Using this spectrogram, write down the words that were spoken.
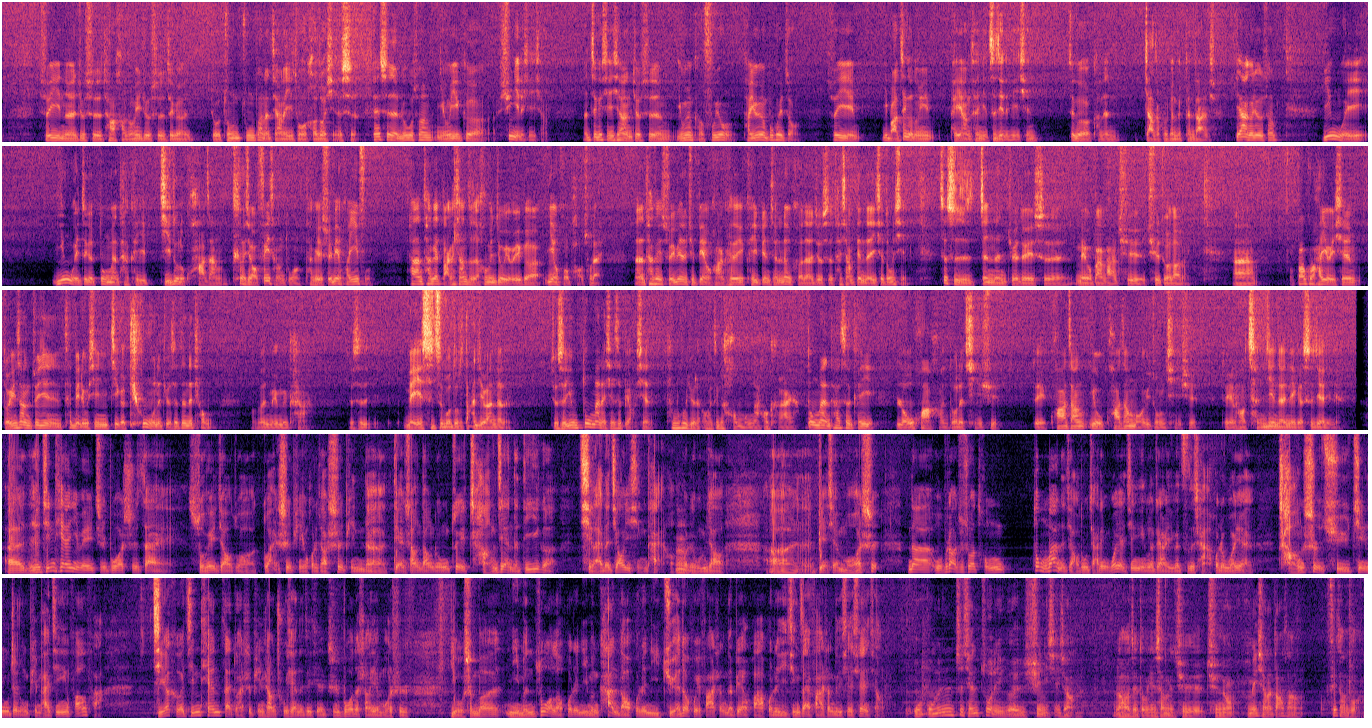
所以呢，就是他很容易就是这个。就中中断了这样的一种合作形式，但是如果说你用一个虚拟的形象，那这个形象就是永远可复用，它永远不会走，所以你把这个东西培养成你自己的明星，这个可能价值会更更大一些。第二个就是说，因为因为这个动漫它可以极度的夸张，特效非常多，它可以随便换衣服，它它可以打个响指，后面就有一个焰火跑出来。呃，它可以随便的去变化，可以可以变成任何的，就是他想变的一些东西，这是真人绝对是没有办法去去做到的，啊，包括还有一些抖音上最近特别流行几个 Q 萌的角色正在跳舞，我不知道你们有没有看啊？就是每一次直播都是大几万的人，就是用动漫的形式表现，他们会觉得哇这个好萌啊，好可爱啊！动漫它是可以柔化很多的情绪，对，夸张又夸张某一种情绪。对，然后沉浸在那个世界里面。呃，今天因为直播是在所谓叫做短视频或者叫视频的电商当中最常见的第一个起来的交易形态哈，或者我们叫呃变现模式。那我不知道，就说从动漫的角度，假定我也经营了这样一个资产，或者我也尝试去进入这种品牌经营方法，结合今天在短视频上出现的这些直播的商业模式。有什么你们做了，或者你们看到，或者你觉得会发生的变化，或者已经在发生的一些现象？我我们之前做了一个虚拟形象，然后在抖音上面去去弄，没想到打赏非常多，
